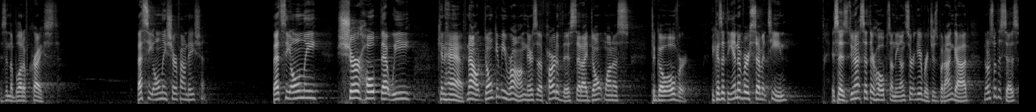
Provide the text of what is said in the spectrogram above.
is in the blood of Christ. That's the only sure foundation. That's the only sure hope that we can have. Now, don't get me wrong, there's a part of this that I don't want us to go over. Because at the end of verse 17, it says, Do not set their hopes on the uncertainty of riches, but on God. Notice what this says,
